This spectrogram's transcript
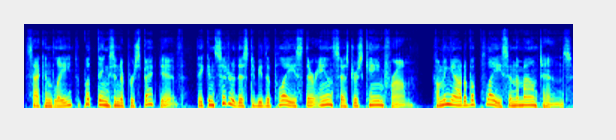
Secondly, to put things into perspective, they consider this to be the place their ancestors came from, coming out of a place in the mountains.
